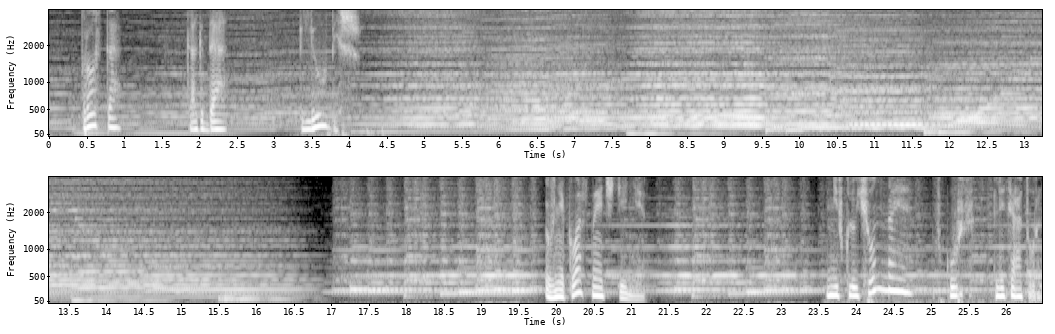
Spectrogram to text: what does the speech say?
— «просто когда любишь». Внеклассное чтение. Не включенное в курс литературы.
